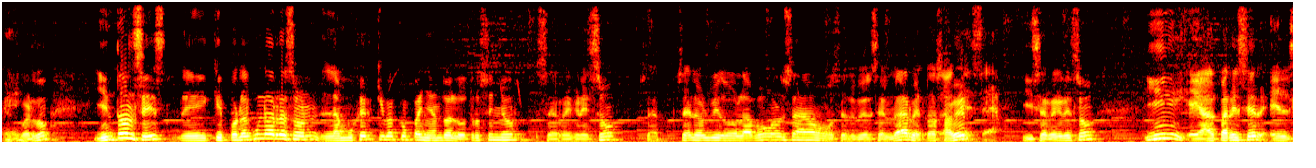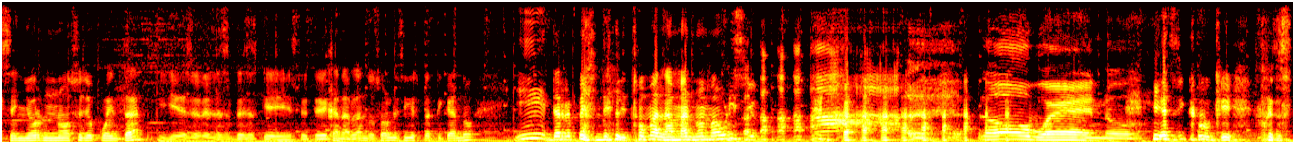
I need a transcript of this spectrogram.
¿De acuerdo? Y entonces, eh, que por alguna razón, la mujer que iba acompañando al otro señor se regresó. O sea, se le olvidó la bolsa o se le olvidó el celular, vete a saber. Y se regresó. Y eh, al parecer el señor no se dio cuenta, y desde, desde esas veces que se te dejan hablando solo y sigues platicando, y de repente le toma la mano a Mauricio. No, bueno. Y así como que, pues,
